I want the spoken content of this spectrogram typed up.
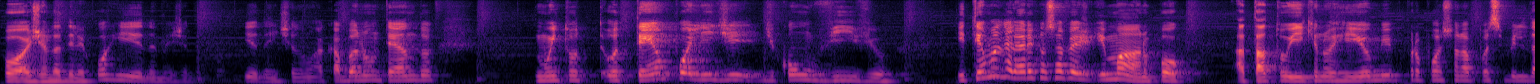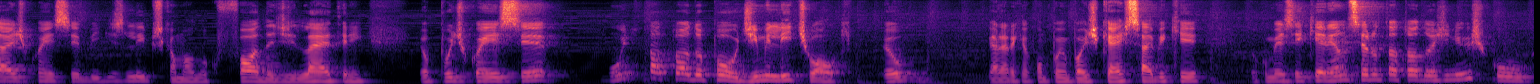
pô, a agenda dele é corrida, minha agenda é corrida, a gente não, acaba não tendo muito o tempo ali de, de convívio. E tem uma galera que eu só vejo. E, mano, pô, a Tatuíque no Rio me proporcionou a possibilidade de conhecer Big Sleeps, que é um maluco foda de lettering. Eu pude conhecer muito tatuador. Pô, o Jimmy Litwalk. Eu, galera que acompanha o podcast sabe que eu comecei querendo ser um tatuador de New School.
